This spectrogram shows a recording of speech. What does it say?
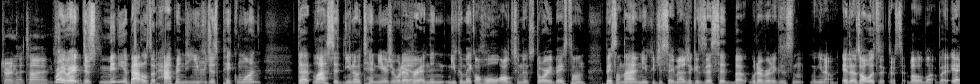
during that time. Right, so right. There's many a battles that happened, and you Mhm. could just pick one that lasted, you know, ten years or whatever, Yeah. and then you can make a whole alternate story based on based on that, and you could just say magic existed, but whatever it exists, in, you know, it has always existed, blah blah blah. But yeah,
